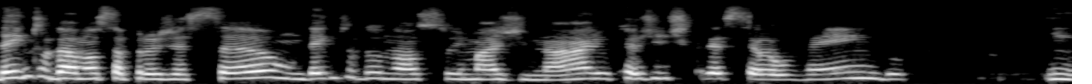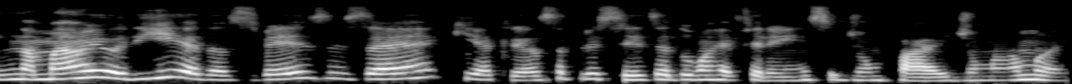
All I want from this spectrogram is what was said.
dentro da nossa projeção, dentro do nosso imaginário, que a gente cresceu vendo, na maioria das vezes, é que a criança precisa de uma referência de um pai, de uma mãe.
